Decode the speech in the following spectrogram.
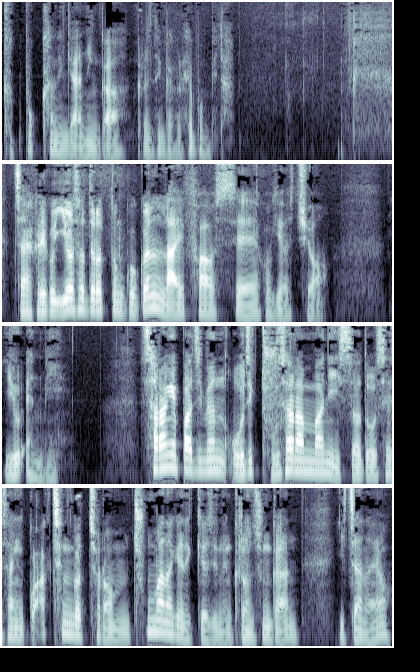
극복하는 게 아닌가 그런 생각을 해봅니다. 자 그리고 이어서 들었던 곡은 라이프하우스의 곡이었죠. You and Me. 사랑에 빠지면 오직 두 사람만이 있어도 세상이 꽉 찬 것처럼 충만하게 느껴지는 그런 순간 있잖아요.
